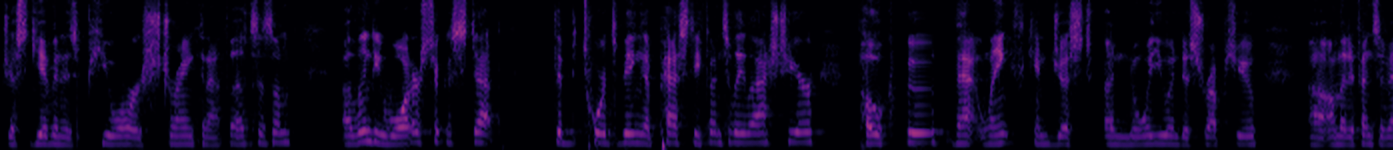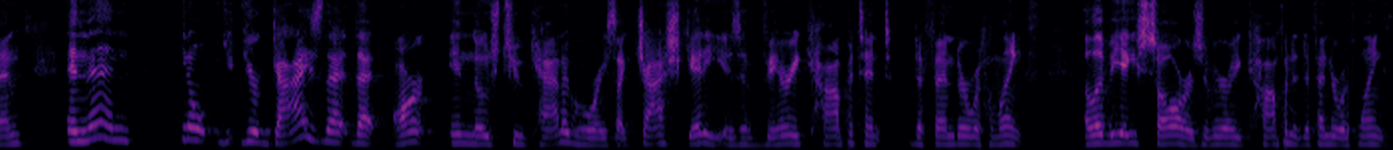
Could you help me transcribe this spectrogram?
just given his pure strength and athleticism. Uh, Lindy Waters took a step to, towards being a pest defensively last year. Poku, that length can just annoy you and disrupt you uh, on the defensive end. And then you know, your guys that that aren't in those two categories, like Josh Giddey is a very competent defender with length. Olivier Sarr is a very competent defender with length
